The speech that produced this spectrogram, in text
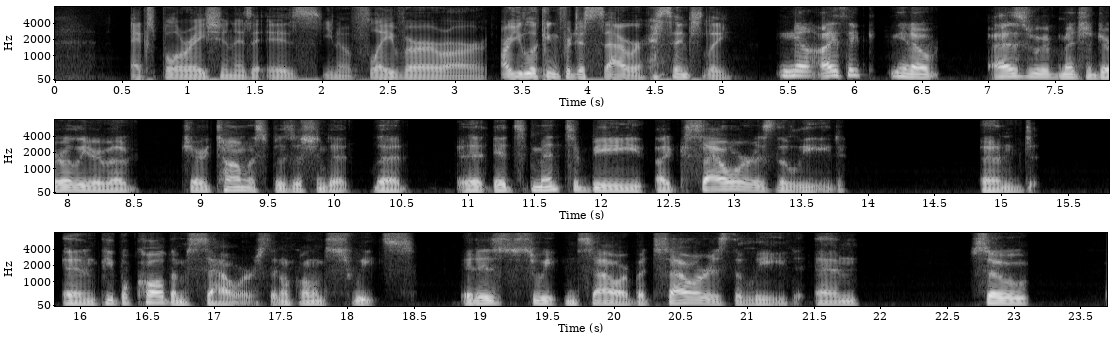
exploration as it is, you know, flavor, or are you looking for just sour essentially? No, I think, you know, as we mentioned earlier about Jerry Thomas positioned it, that it, it's meant to be like sour is the lead. And and people call them sours. They don't call them sweets. It is sweet and sour, but sour is the lead. And so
